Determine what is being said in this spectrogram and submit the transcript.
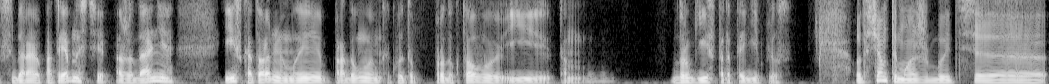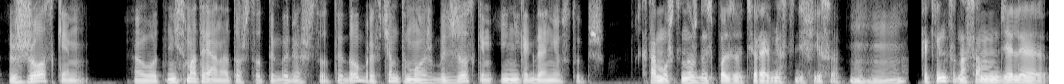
собираю потребности, ожидания, и с которыми мы продумываем какую-то продуктовую и там, другие стратегии плюс. Вот в чем ты можешь быть э, жестким вот, несмотря на то, что ты говоришь, что ты добрый, в чем ты можешь быть жестким и никогда не уступишь? К тому, что нужно использовать тире вместо дефиса. Угу. Каким-то, на самом деле,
